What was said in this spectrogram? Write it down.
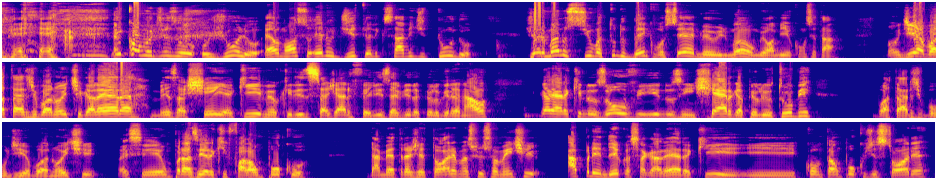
e como diz o, o Júlio, é o nosso erudito, ele que sabe de tudo. Germano Silva, tudo bem com você, meu irmão, meu amigo? Como você tá? Bom dia, boa tarde, boa noite, galera. Mesa cheia aqui, meu querido estagiário feliz da vida pelo Grenal. Galera que nos ouve e nos enxerga pelo YouTube. Boa tarde, bom dia, boa noite. Vai ser um prazer aqui falar um pouco da minha trajetória, mas principalmente aprender com essa galera aqui e contar um pouco de história.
